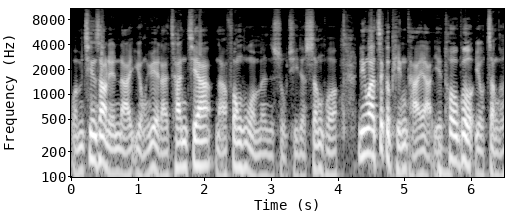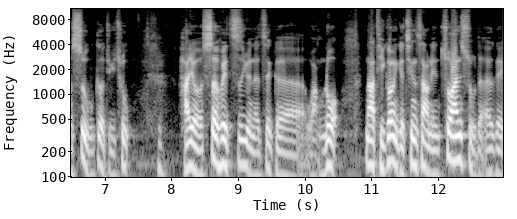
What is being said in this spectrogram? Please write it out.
我们青少年来踊跃来参加，来丰富我们暑期的生活。另外，这个平台啊，也透过有整合四五个局处。还有社会资源的这个网络，那提供一个青少年专属的而给，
